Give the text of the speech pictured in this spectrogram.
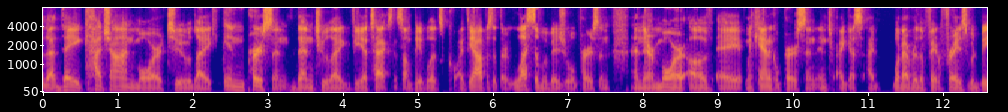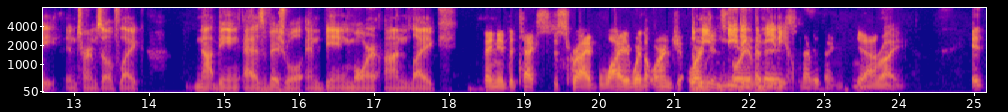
that they catch on more to like in person than to like via text and some people it's quite the opposite they're less of a visual person and they're more of a mechanical person and i guess i whatever the phrase would be in terms of like not being as visual and being more on like they need the text to describe why where the orange origin me- story of it medium. and everything yeah right it,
